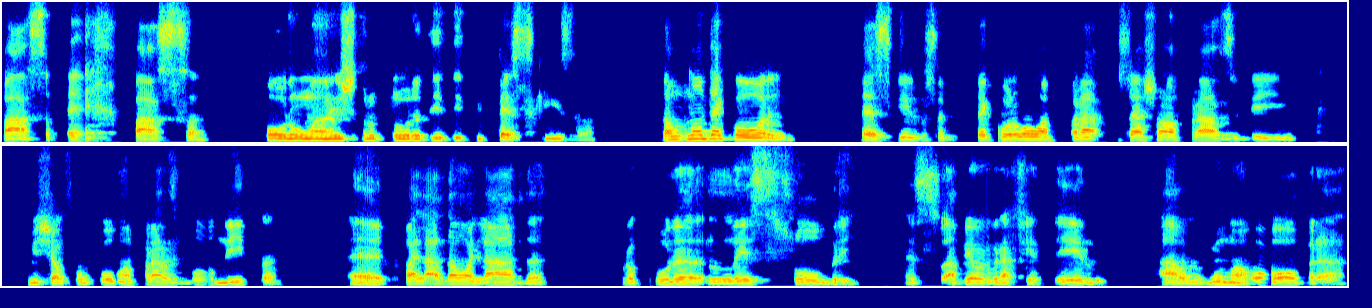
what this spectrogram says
passa, perpassa por uma estrutura de, de, de pesquisa. Então, não decorem. Pesquisa, você decorou uma frase, você achou uma frase de Michel Foucault, uma frase bonita, é, vai lá dar uma olhada, procura ler sobre a biografia dele, alguma obra,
